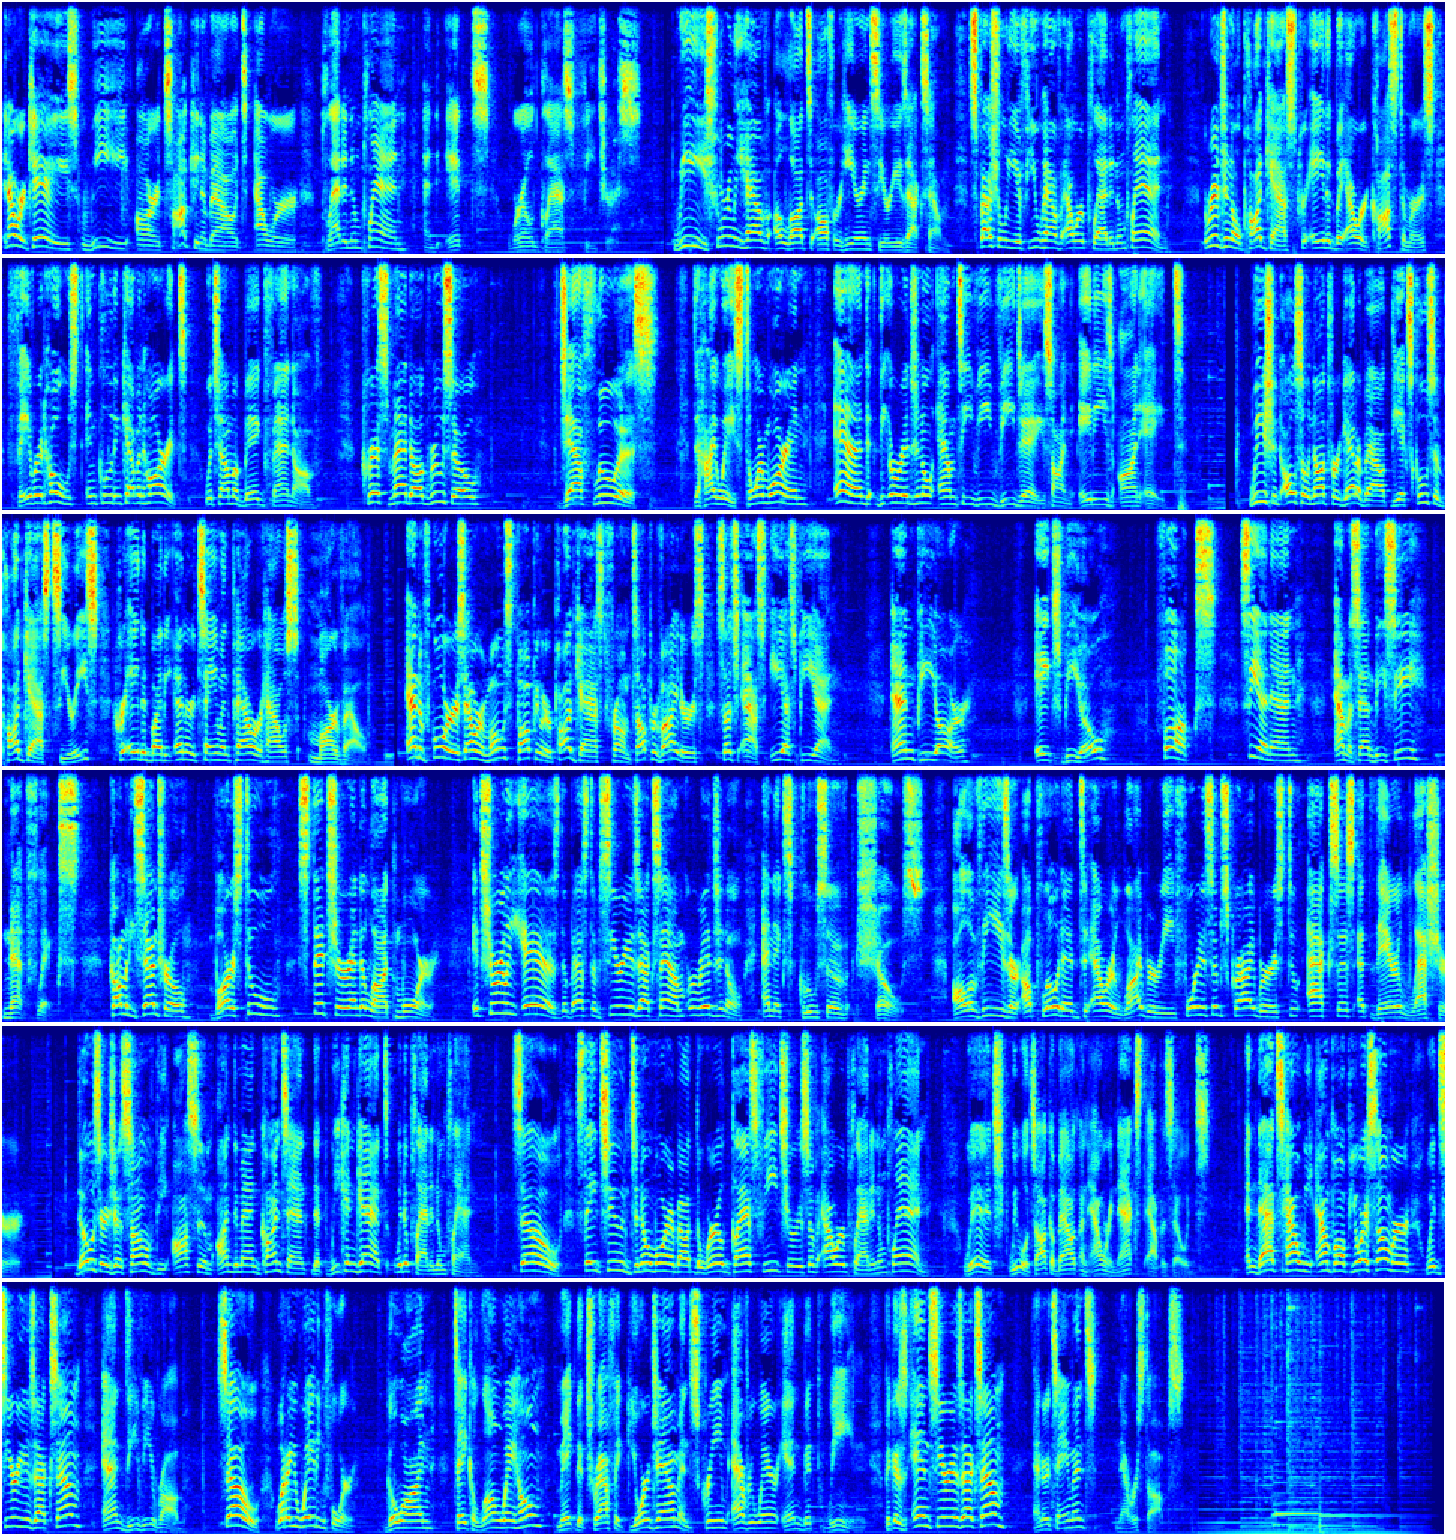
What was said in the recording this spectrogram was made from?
In our case, we are talking about our Platinum Plan and its world class features. We surely have a lot to offer here in SiriusXM, especially if you have our Platinum Plan. Original podcasts created by our customers' favorite host, including Kevin Hart, which I'm a big fan of, Chris Mad Dog Russo, Jeff Lewis, The Highway Storme Warren, and the original MTV VJs on 80s on 8. We should also not forget about the exclusive podcast series created by the entertainment powerhouse Marvel. And of course, our most popular podcast from top providers such as ESPN, NPR, HBO, Fox, CNN, MSNBC, Netflix, Comedy Central, Barstool, Stitcher, and a lot more. It surely is the best of SiriusXM original and exclusive shows. All of these are uploaded to our library for the subscribers to access at their leisure. Those are just some of the awesome on demand content that we can get with a Platinum plan. So, stay tuned to know more about the world class features of our Platinum plan, which we will talk about on our next episodes. And that's how we amp up your summer with SiriusXM and DV Rob. So, what are you waiting for? Go on, take a long way home, make the traffic your jam, and scream everywhere in between. Because in SiriusXM, entertainment never stops.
